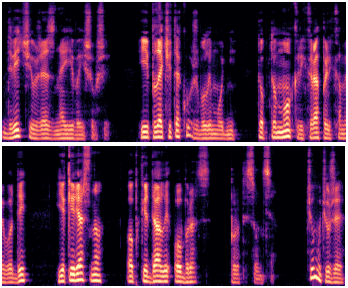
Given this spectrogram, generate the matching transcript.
двічі вже з неї вийшовши. Її плечі також були модні, тобто мокрі крапельками води, які рясно обкидали образ проти сонця. Чому чуже?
